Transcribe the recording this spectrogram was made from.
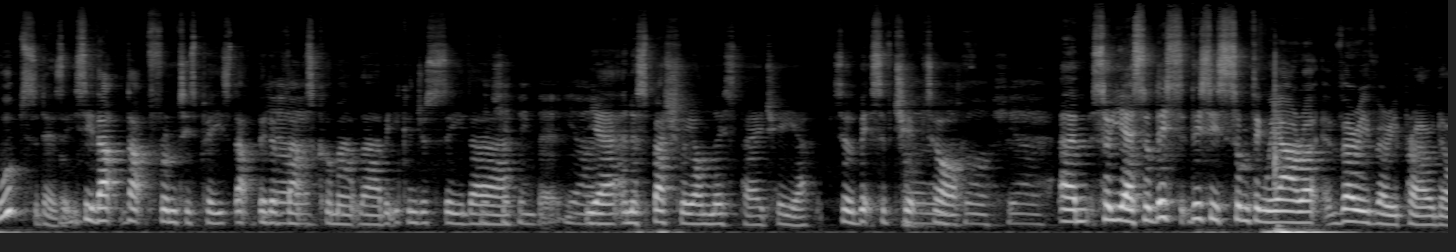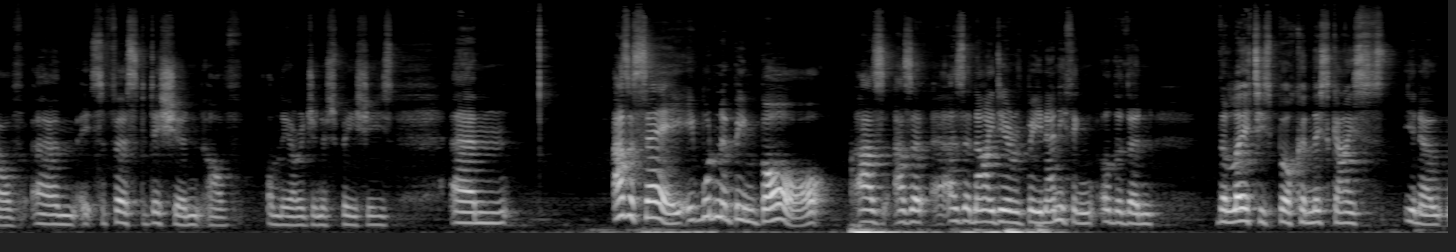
whoops there's it you see that that frontispiece that bit Yeah. of that's come out there but you can just see The there chipping bit, yeah. yeah and especially on this page here so the bits have chipped Oh off gosh, yeah. um, so yeah, so this this is something we are uh, very very proud of. Um, it's the first edition of On the Origin of Species. Um, as I say, it wouldn't have been bought as as a as an idea of being anything other than the latest book, and this guy's you know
